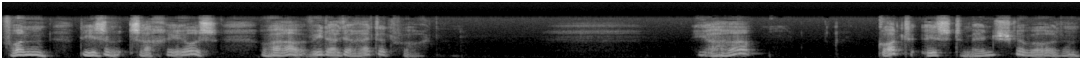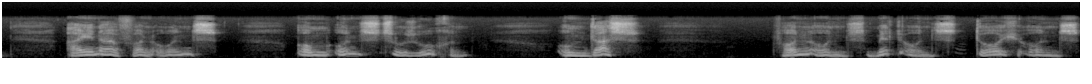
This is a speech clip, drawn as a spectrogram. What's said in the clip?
von diesem Zachäus war wieder gerettet worden. Ja, Gott ist Mensch geworden, einer von uns, um uns zu suchen, um das von uns, mit uns, durch uns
